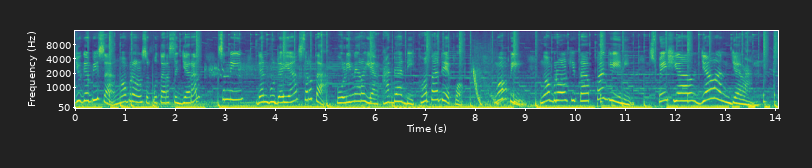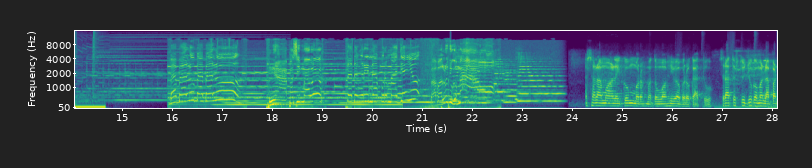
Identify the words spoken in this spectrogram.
juga bisa ngobrol seputar sejarah, seni, dan budaya serta kuliner yang ada di Kota Depok. Ngopi, ngobrol kita pagi ini, spesial jalan-jalan. Babalu, babalu, Ngapa sih malu? kita dengerin dapur remaja yuk. Bapak lu juga mau. Assalamualaikum warahmatullahi wabarakatuh. 107,8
